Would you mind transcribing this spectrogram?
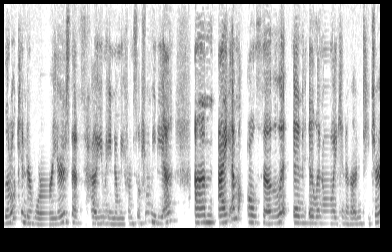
Little Kinder Warriors. That's how you may know me from social media. Um, I am also an Illinois kindergarten teacher.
